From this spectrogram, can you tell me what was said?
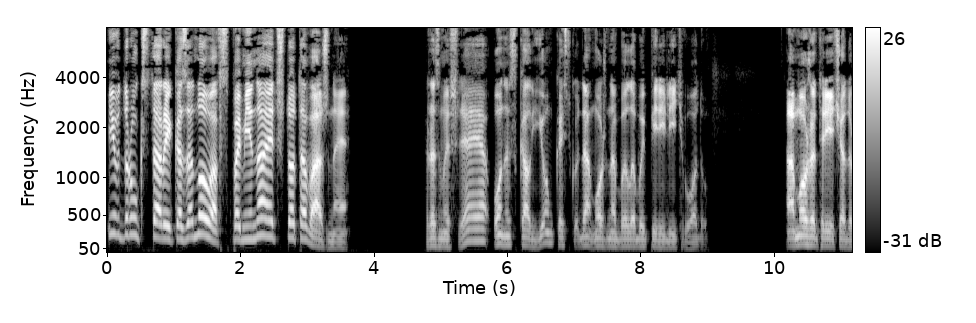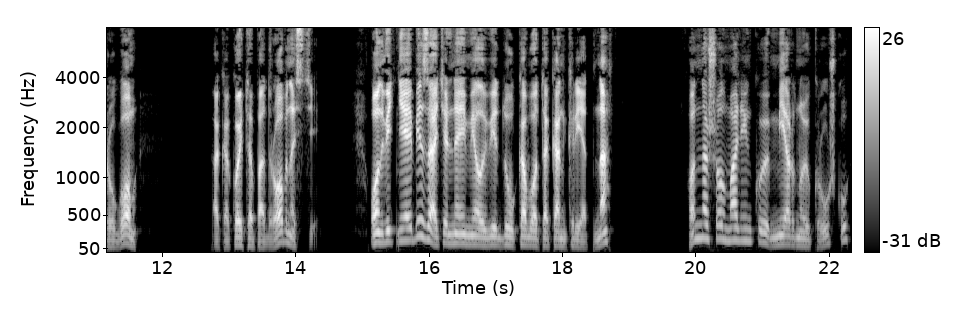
и вдруг старый Казанова вспоминает что-то важное. Размышляя, он искал емкость, куда можно было бы перелить воду. А может, речь о другом, о какой-то подробности? Он ведь не обязательно имел в виду кого-то конкретно. Он нашел маленькую мерную кружку,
